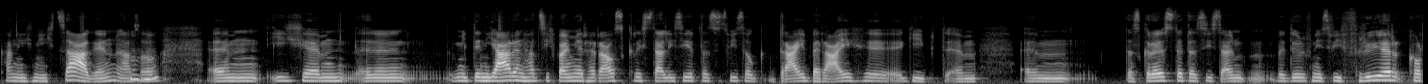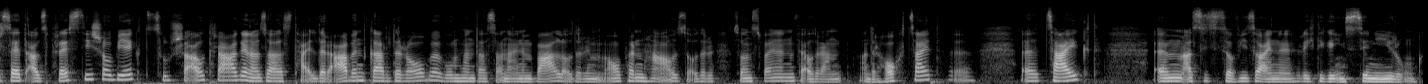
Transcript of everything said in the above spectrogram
kann ich nicht sagen. Also mhm. ähm, ich, ähm, äh, mit den Jahren hat sich bei mir herauskristallisiert, dass es wie so drei Bereiche gibt. Ähm, ähm das Größte, das ist ein Bedürfnis wie früher Korsett als Prestigeobjekt zur Schau tragen, also als Teil der Abendgarderobe, wo man das an einem Ball oder im Opernhaus oder sonst bei einem oder an, an der Hochzeit äh, äh, zeigt. Ähm, also es ist sowieso eine richtige Inszenierung,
